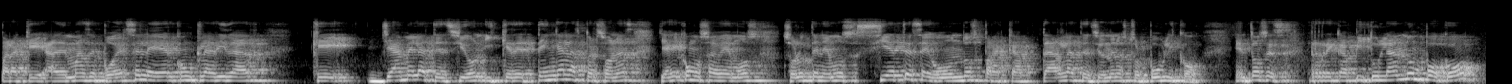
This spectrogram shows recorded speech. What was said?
para que además de poderse leer con claridad, que llame la atención y que detenga a las personas, ya que como sabemos, solo tenemos 7 segundos para captar la atención de nuestro público. Entonces, recapitulando un poco,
